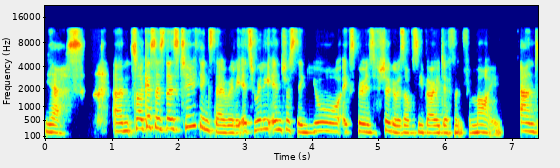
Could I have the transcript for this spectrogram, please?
yes. Um, so I guess there's there's two things there really. It's really interesting. Your experience of sugar is obviously very different from mine. And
